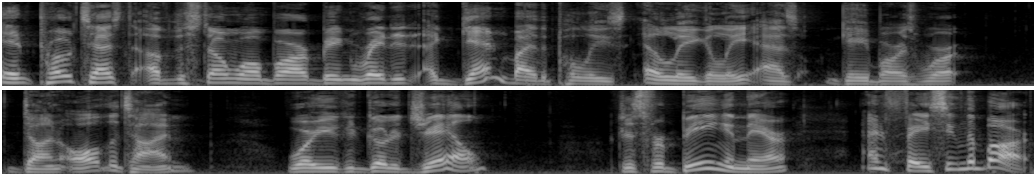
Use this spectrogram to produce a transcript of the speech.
in protest of the Stonewall Bar being raided again by the police illegally, as gay bars were done all the time, where you could go to jail just for being in there and facing the bar,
